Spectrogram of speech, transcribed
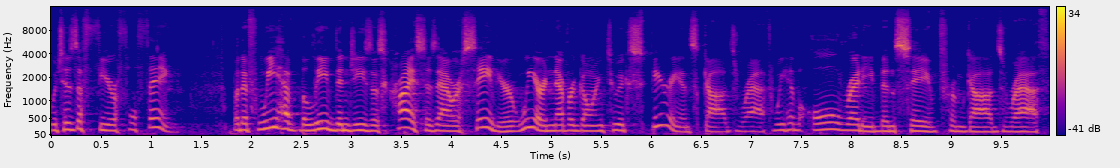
which is a fearful thing. But if we have believed in Jesus Christ as our Savior, we are never going to experience God's wrath. We have already been saved from God's wrath.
